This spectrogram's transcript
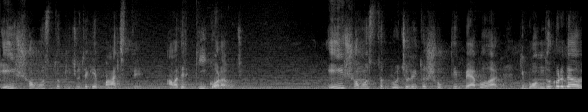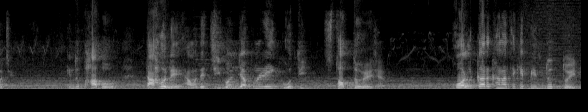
এই সমস্ত কিছু থেকে বাঁচতে আমাদের কি করা উচিত? এই সমস্ত প্রচলিত শক্তির ব্যবহার কি বন্ধ করে দেওয়া উচিত? কিন্তু ভাবো, তাহলে আমাদের জীবনযাপনের এই গতি স্তব্ধ হয়ে যাবে। কলকারখানা থেকে বিদ্যুৎ তৈরি,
